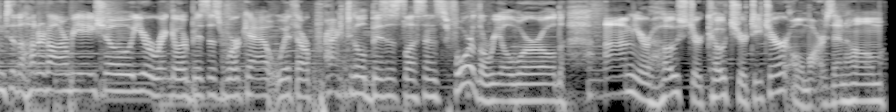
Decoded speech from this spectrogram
Welcome to the $100 MBA Show, your regular business workout with our practical business lessons for the real world. I'm your host, your coach, your teacher, Omar Zenhom.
